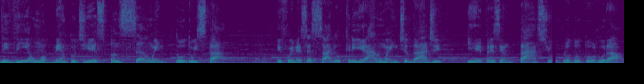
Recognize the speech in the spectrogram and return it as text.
vivia um momento de expansão em todo o estado, e foi necessário criar uma entidade que representasse o produtor rural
